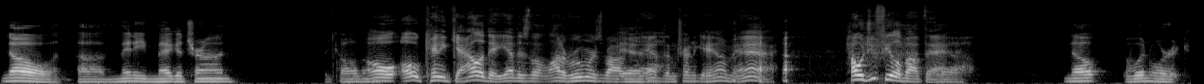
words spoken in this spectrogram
No, uh, Mini Megatron. They called him. Oh, oh, Kenny Golladay. Yeah, there's a lot of rumors about Yeah. yeah. them trying to get him. Yeah. How would you feel about that? Yeah. Nope, it wouldn't work.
